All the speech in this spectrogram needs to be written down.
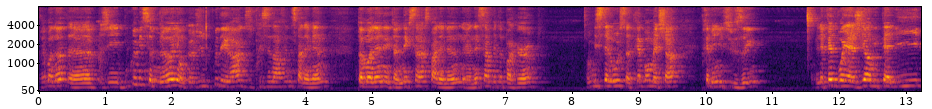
Très bonne note. Euh, J'ai beaucoup aimé ce film-là. Ils ont corrigé beaucoup d'erreurs du précédent film de Spider-Man. Tom Holland est un excellent Spider-Man, un excellent Peter Parker. Mysterio, c'est un très bon méchant, très bien utilisé. Le fait de voyager en Italie,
